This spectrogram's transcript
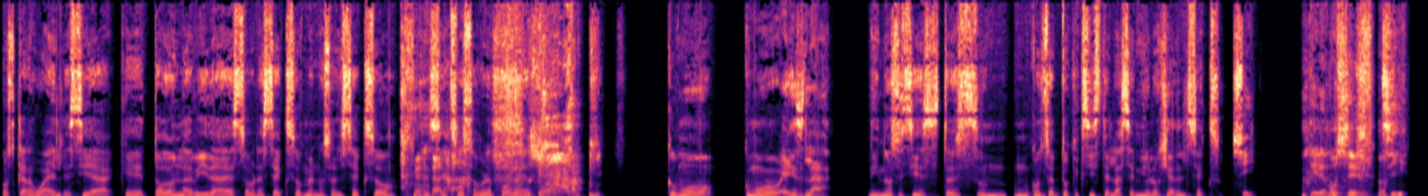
Oscar Wilde decía que todo en la vida es sobre sexo menos el sexo, el sexo es sobre poder. ¿Cómo, cómo es la, y no sé si esto es un, concepto que existe, la semiología del sexo? Sí, tenemos, eh, sí,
